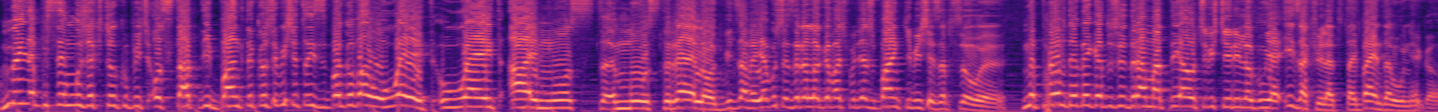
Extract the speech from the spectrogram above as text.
No i napisałem mu, że chcę kupić ostatni bank, tylko że mi się coś zbagowało, wait, wait, I must, must relog, widzowie, ja muszę zrelogować, ponieważ banki mi się zepsuły. Naprawdę mega duży dramat, ja oczywiście reloguję i za chwilę tutaj będę u niego.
